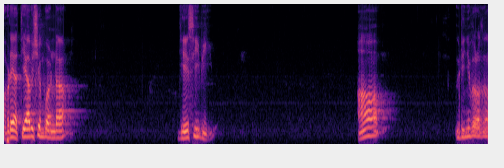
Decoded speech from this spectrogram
അവിടെ അത്യാവശ്യം വേണ്ട ജെ സി ബി ആ ഇടിഞ്ഞു പിറന്ന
